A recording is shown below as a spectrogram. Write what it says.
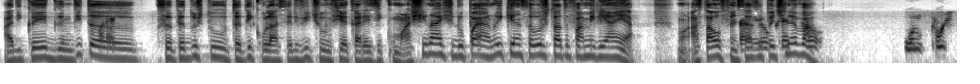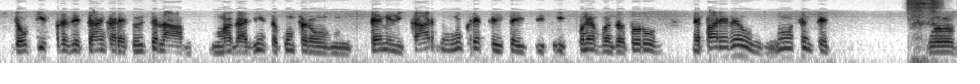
Adică e gândită Corect. să te duci tu, tăticul, la serviciu în fiecare zi cu mașina și după aia în weekend să urci toată familia în ea. Bun, Asta Dar ofensează eu pe cred cineva. că Un puști de 18 ani care se duce la magazin să cumpere un family car, nu cred că îi, îi, îi, îi spune vânzătorul, ne pare rău, nu sunteți... Uh,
